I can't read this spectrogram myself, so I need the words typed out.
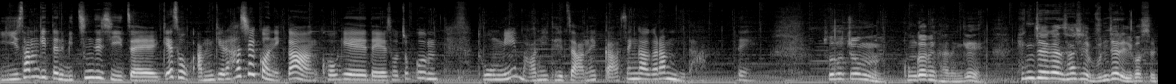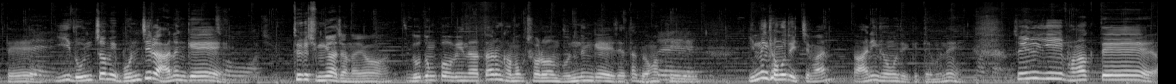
2, 3기 때는 미친 듯이 이제 계속 암기를 하실 거니까 거기에 대해서 조금 도움이 많이 되지 않을까 생각을 합니다. 네. 저도 좀 공감이 가는 게 행쟁은 사실 문제를 읽었을 때 네. 이 논점이 뭔지를 아는 게 저... 되게 중요하잖아요. 노동법이나 다른 과목처럼 묻는 게 이제 딱 명확히 네. 있는 경우도 있지만 또 아닌 경우도 있기 때문에 맞아요. 그래서 일기 방학 때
